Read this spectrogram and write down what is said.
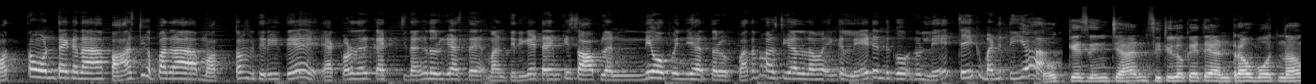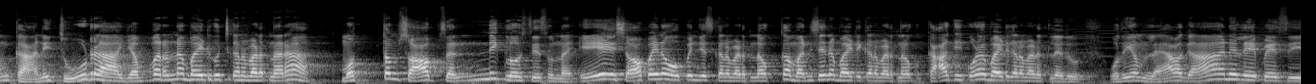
మొత్తం ఉంటాయి కదా. ఫాస్ట్గా పద. మొత్తం తిరిగితే ఎక్కడ దగ్గర ఖచ్చితంగా దొరికేస్తాయి. మనం తిరిగే టైంకి షాపులు అన్ని ఓపెన్ చేస్తారు. పద ఫాస్ట్ వెళ్దాం ఇంకా లేట్ ఎందుకు? నువ్వు లేట్ చేయకు బండి తీయా. ఓకే సించాన్ సిటీలోకి అయితే ఎంటర్ అవబోతున్నాం కానీ చూడరా ఎవరన్నా బయటకు వచ్చి కనబడుతున్నారా? మొత్తం షాప్స్ అన్ని క్లోజ్ చేసి ఉన్నాయి ఏ షాప్ అయినా ఓపెన్ చేసి కనబడుతుంది. ఒక్క మనిషి అయినా బయటికి కనబడుతుందా. ఒక కాకి కూడా బయట కనబడట్లేదు. ఉదయం లేవగానే లేపేసి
